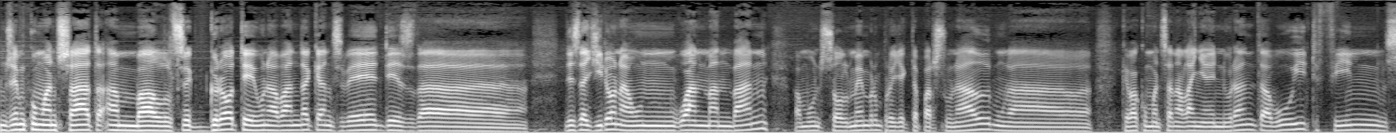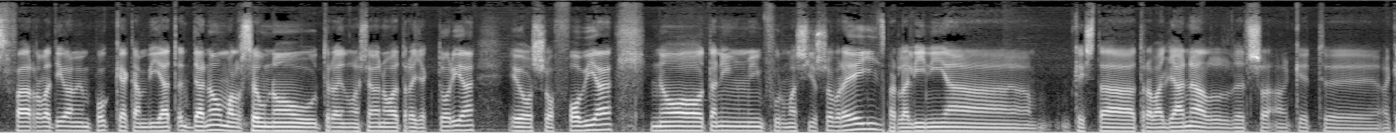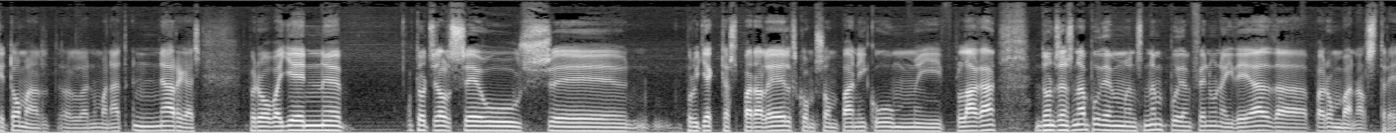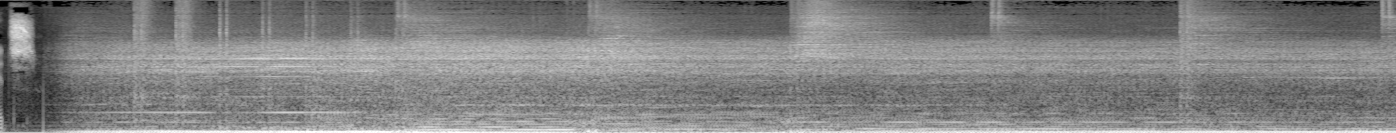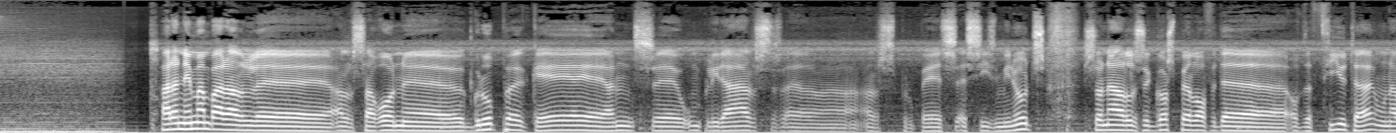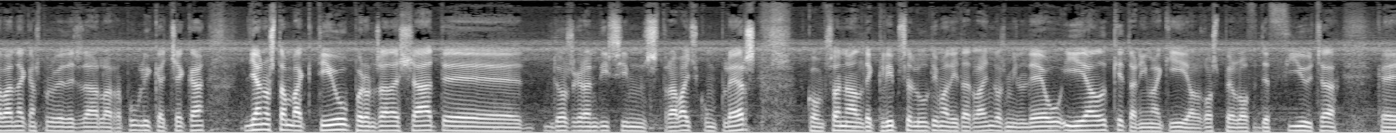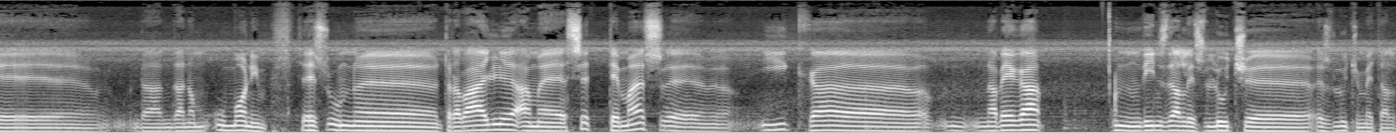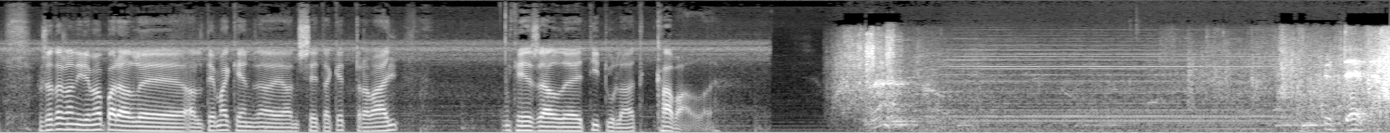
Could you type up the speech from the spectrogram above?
Doncs hem començat amb els Grote, una banda que ens ve des de des de Girona, un one-man band amb un sol membre, un projecte personal una... que va començar en l'any 98 fins fa relativament poc que ha canviat de nom el seu nou, la seva nova trajectòria Eosofòbia no tenim informació sobre ells per la línia que està treballant el, aquest, eh, aquest home l'anomenat Nargas. Però veient eh, tots els seus eh, projectes paral·lels com són Panicum i Plaga doncs ens n'en podem, ens podem fer una idea de per on van els trets Ara anem amb el, eh, el segon eh, grup que ens eh, omplirà els, eh, els propers 6 minuts. Són els Gospel of the, of the Future, una banda que ens prové des de la República Txeca. Ja no està en actiu, però ens ha deixat eh, dos grandíssims treballs complerts com són el d'Eclipse, l'últim editat l'any 2010, i el que tenim aquí, el Gospel of the Future, que de, de nom homònim. És un eh, treball amb eh, set temes eh, i que navega dins de l'sludge eh, sludge metal. Nosaltres anirem a per eh, el tema que ens ha set aquest treball, que és el eh, titulat Cabal. You're dead.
